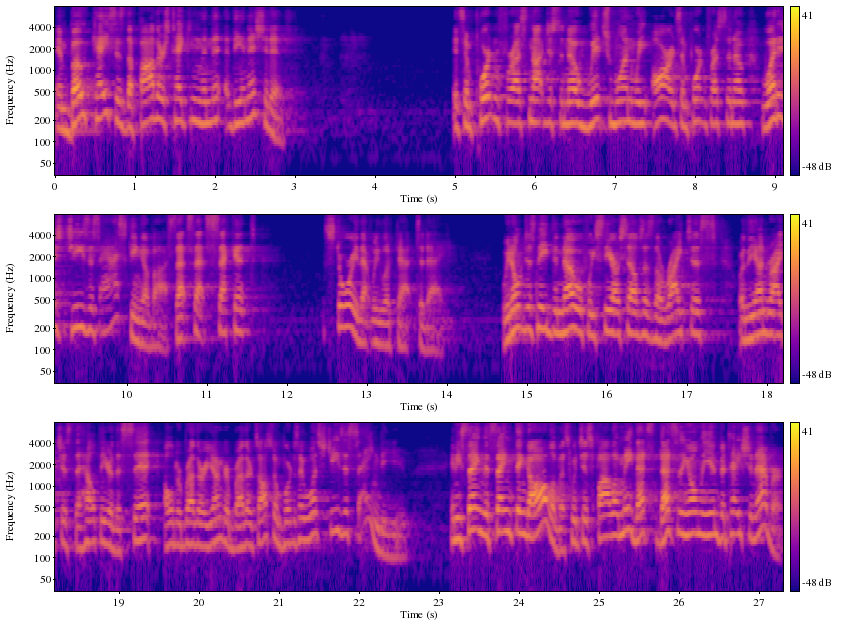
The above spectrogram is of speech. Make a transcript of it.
In both cases, the Father's taking the, the initiative. It's important for us not just to know which one we are, it's important for us to know what is Jesus asking of us. That's that second story that we looked at today. We don't just need to know if we see ourselves as the righteous or the unrighteous, the healthy or the sick, older brother or younger brother. It's also important to say, what's Jesus saying to you? And he's saying the same thing to all of us, which is follow me. That's, that's the only invitation ever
